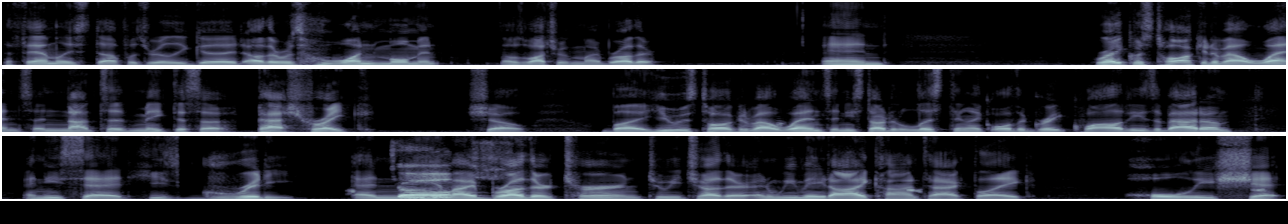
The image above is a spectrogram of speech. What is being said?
The family stuff was really good. Oh, there was one moment I was watching with my brother, and Reich was talking about Wentz, and not to make this a bash Reich show, but he was talking about Wentz and he started listing like all the great qualities about him. And he said he's gritty. And oh. me and oh. my brother turned to each other and we made eye contact like, holy shit.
